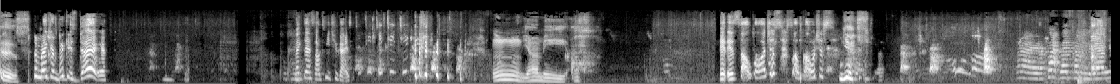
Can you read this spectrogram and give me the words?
Yes. to make it Vicky's day. Like this, I'll teach you guys. Mmm, yummy. Oh, It is so gorgeous, so gorgeous. yes. All right, our flatbread's coming together.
